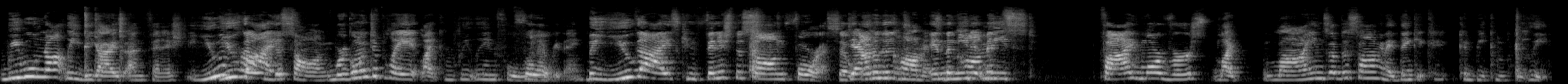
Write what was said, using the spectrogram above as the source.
we will not leave you guys unfinished. You, You guys- the song. We're going to play it like completely in full, Full. and everything. But you guys can finish the song for us. So Down in, the, comments, in the comments, at least five more verse like lines of the song, and I think it c- could be complete.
